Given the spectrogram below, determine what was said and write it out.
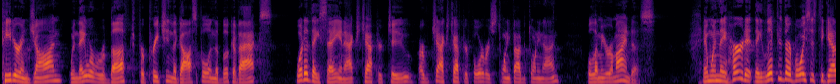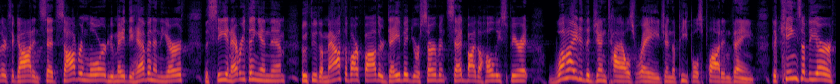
Peter and John, when they were rebuffed for preaching the gospel in the book of Acts, what did they say in Acts chapter 2 or Acts chapter 4 verses 25 to 29? Well, let me remind us. And when they heard it, they lifted their voices together to God and said, Sovereign Lord, who made the heaven and the earth, the sea and everything in them, who through the mouth of our father David, your servant, said by the Holy Spirit, why did the Gentiles rage and the peoples plot in vain? The kings of the earth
